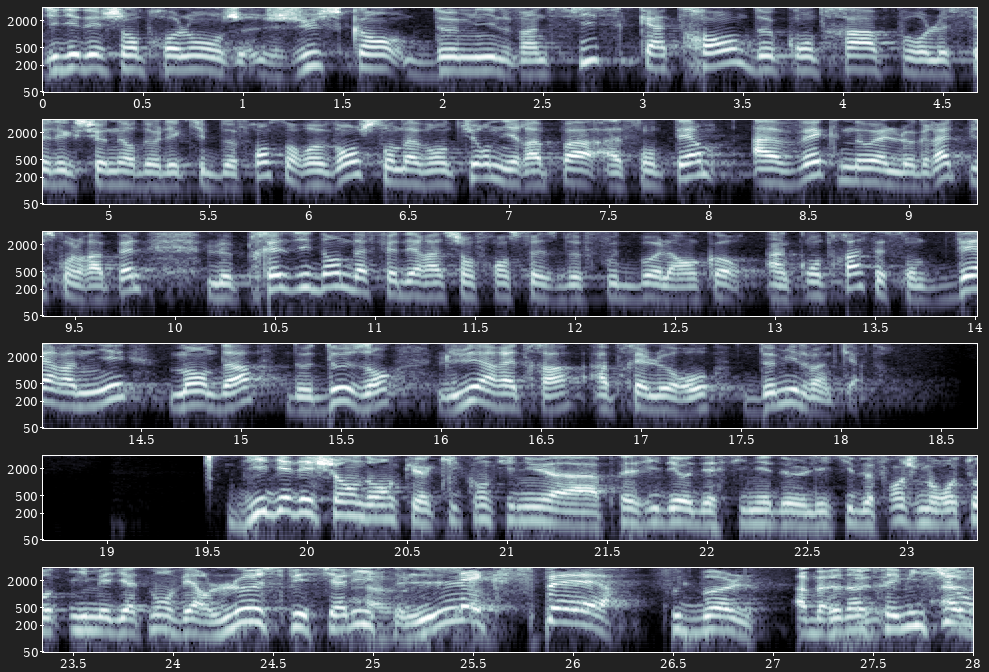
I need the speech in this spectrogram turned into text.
Didier Deschamps prolonge jusqu'en 2026, quatre ans de contrat pour le sélectionneur de l'équipe de France. En revanche, son aventure n'ira pas à son terme avec Noël Legrette, puisqu'on le rappelle, le président de la Fédération française de football a encore un contrat. C'est son dernier mandat de deux ans. Lui arrêtera après l'Euro 2024. Didier Deschamps, donc, euh, qui continue à présider aux destinées de l'équipe de France. Je me retourne immédiatement vers le spécialiste, Ah l'expert football de notre émission,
